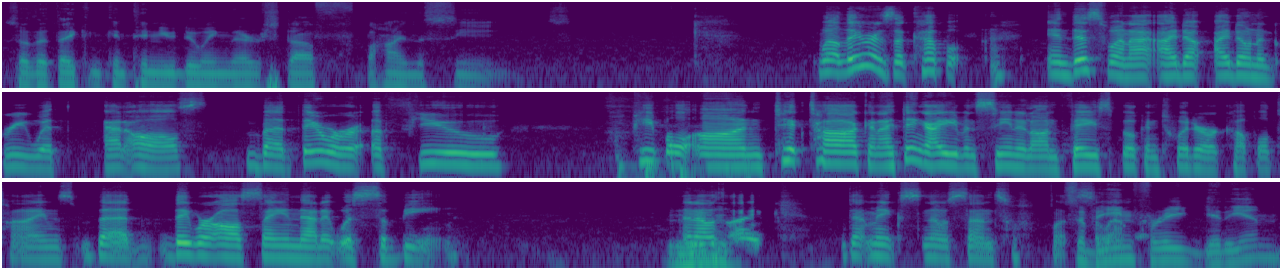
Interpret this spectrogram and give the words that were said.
so that they can continue doing their stuff behind the scenes. Well, there was a couple in this one I, I don't I don't agree with at all. But there were a few people on TikTok, and I think I even seen it on Facebook and Twitter a couple times. But they were all saying that it was Sabine, and I was like, that makes no sense whatsoever. Sabine Free Gideon.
